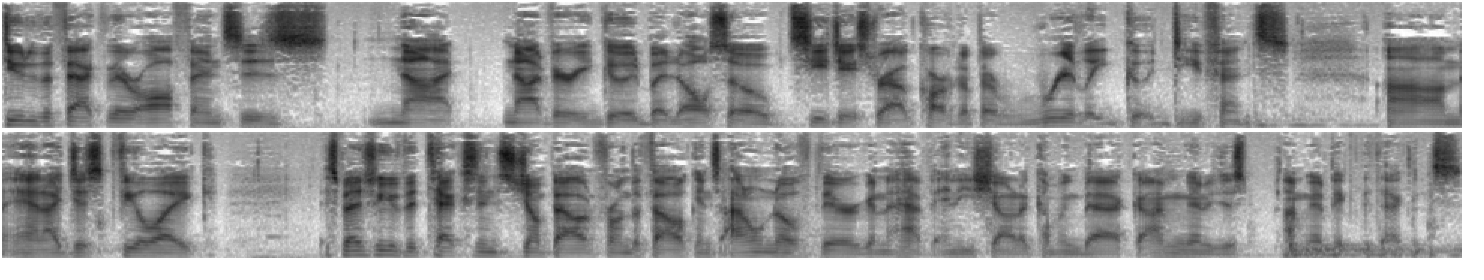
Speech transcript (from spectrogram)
due to the fact that their offense is not not very good, but also C.J. Stroud carved up a really good defense, um, and I just feel like especially if the Texans jump out in front of the Falcons. I don't know if they're going to have any shot at coming back. I'm going to just I'm going to pick the Texans.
